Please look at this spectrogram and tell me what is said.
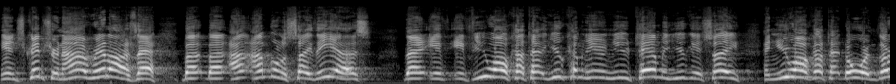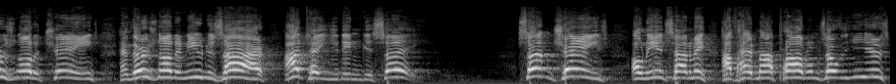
in Scripture, and I realize that. But, but I, am going to say this that if, if you walk out that, you come in here and you tell me you get saved, and you walk out that door and there's not a change and there's not a new desire, I tell you you didn't get saved. Something changed on the inside of me. I've had my problems over the years.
